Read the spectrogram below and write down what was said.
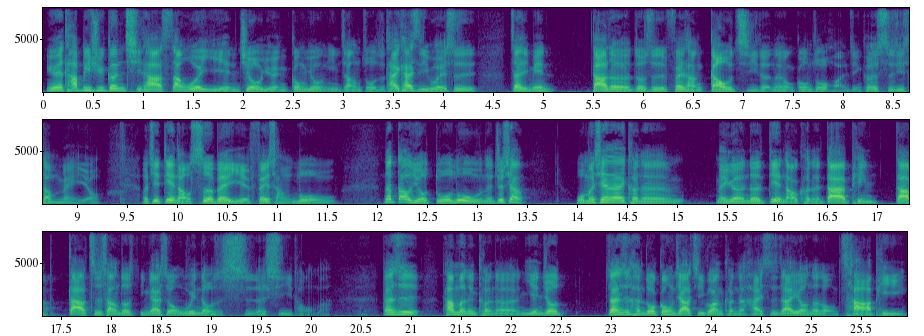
因为他必须跟其他三位研究员共用一张桌子。他一开始以为是在里面搭的都是非常高级的那种工作环境，可是实际上没有，而且电脑设备也非常落伍。那到底有多落伍呢？就像我们现在可能每个人的电脑可能大家平大大致上都应该是用 Windows 十的系统嘛，但是他们的可能研究，但是很多公家机关可能还是在用那种 XP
